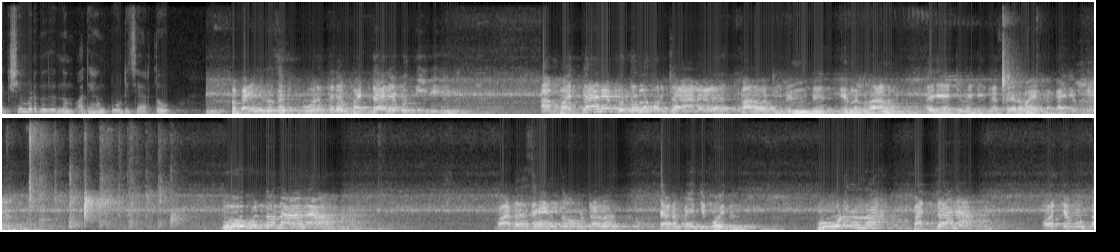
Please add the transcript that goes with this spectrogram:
ലക്ഷ്യമിടുന്നതെന്നും അദ്ദേഹം കൂട്ടിച്ചേർത്തു. കഴിഞ്ഞ ദിവസം ആ പറ്റാനെ കുത്തുന്ന കുറച്ച് ആളുകൾ പാവട്ടിയിലുണ്ട് എന്നുള്ളതാണ് അതിന് ഏറ്റവും വലിയ രസകരമായിട്ടുള്ള കാര്യം. ഗോകുൽ എന്ന് പറഞ്ഞ ആന വളരെ സ്നേഹത്തോട്ടാണ് ചടമ്പേറ്റി പോയത്. കൂടെ നിന്ന പറ്റാന ഒറ്റ കുത്ത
